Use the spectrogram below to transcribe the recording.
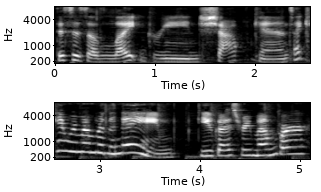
This is a light green Shopkins. I can't remember the name. Do you guys remember?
